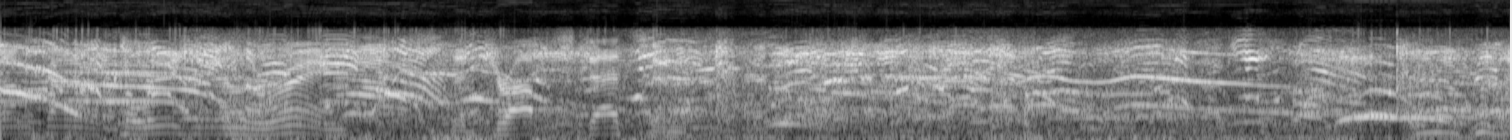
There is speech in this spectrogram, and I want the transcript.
Some kind of collision in the ring that dropped Stetson.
